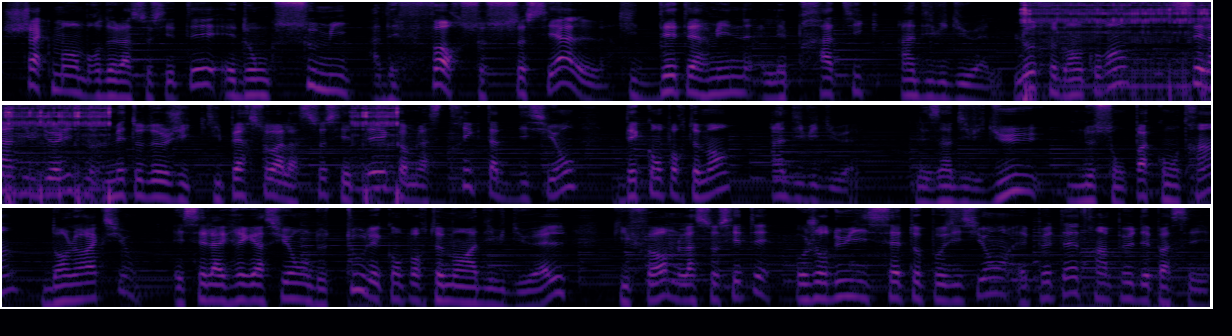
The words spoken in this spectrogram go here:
chaque membre de la société est donc soumis à des forces sociales qui déterminent les pratiques individuelles. L'autre grand courant, c'est l'individualisme méthodologique qui perçoit la société comme la stricte addition des comportements individuels. Les individus ne sont pas contraints dans leur action et c'est l'agrégation de tous les comportements individuels qui forment la société. Aujourd'hui, cette opposition est peut-être un peu dépassée,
